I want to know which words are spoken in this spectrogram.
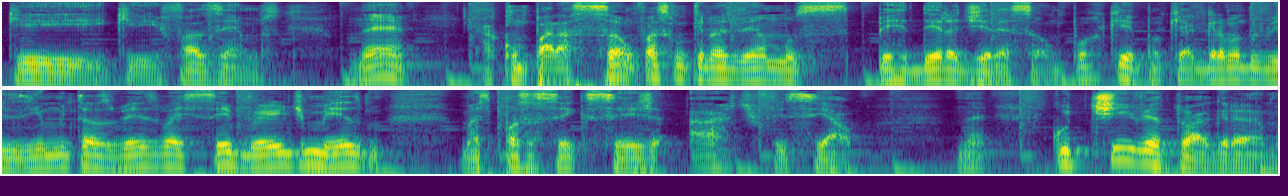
que, que fazemos. Né? A comparação faz com que nós venhamos perder a direção. Por quê? Porque a grama do vizinho muitas vezes vai ser verde mesmo, mas possa ser que seja artificial. Né? Cultive a tua grama.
